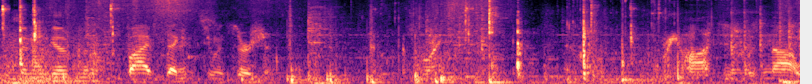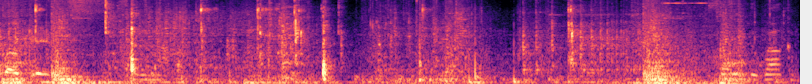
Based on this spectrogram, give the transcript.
Does anyone get a metal? 5 seconds to insertion. Hostage was not located. Sending the welcome.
